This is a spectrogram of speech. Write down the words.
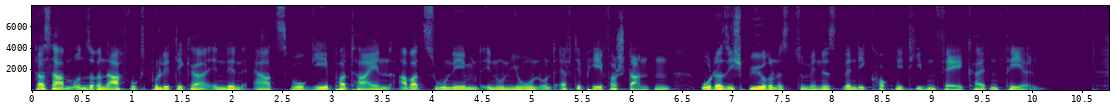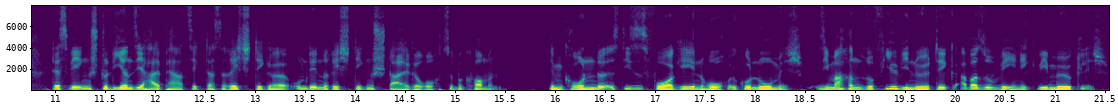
Das haben unsere Nachwuchspolitiker in den R2G-Parteien aber zunehmend in Union und FDP verstanden oder sie spüren es zumindest, wenn die kognitiven Fähigkeiten fehlen. Deswegen studieren sie halbherzig das Richtige, um den richtigen Stallgeruch zu bekommen. Im Grunde ist dieses Vorgehen hochökonomisch. Sie machen so viel wie nötig, aber so wenig wie möglich.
